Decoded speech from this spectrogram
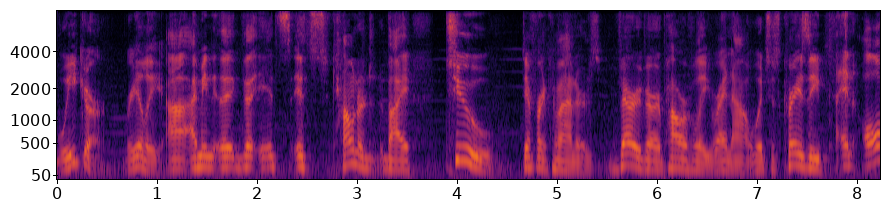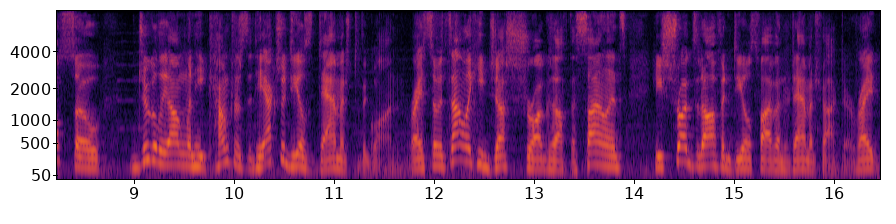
weaker really. Uh, I mean it's it's countered by two different commanders very very powerfully right now which is crazy. And also Zhuge Liang when he counters it he actually deals damage to the Guan right? So it's not like he just shrugs off the silence. He shrugs it off and deals 500 damage factor right?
